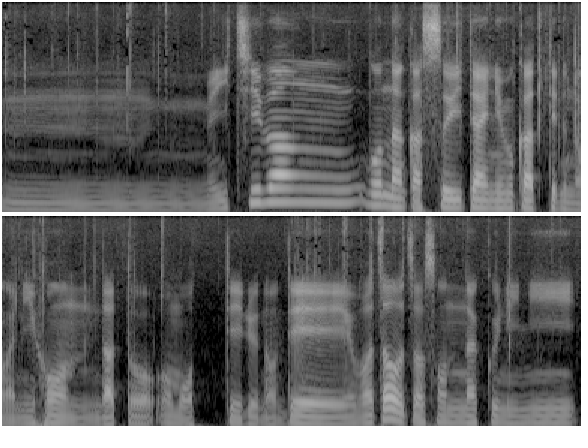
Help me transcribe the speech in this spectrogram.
うーん一番をなんか衰退に向かってるのが日本だと思っているのでわざわざそんな国に、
